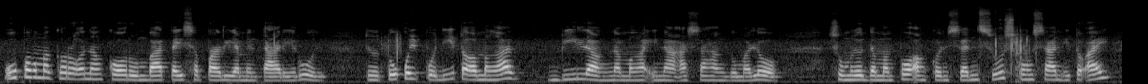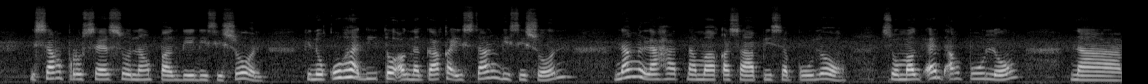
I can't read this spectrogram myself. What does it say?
upang magkaroon ng quorum batay sa parliamentary rule. Tinutukoy po dito ang mga bilang ng mga inaasahang dumalo. Sumunod naman po ang consensus kung saan ito ay isang proseso ng pagdidesisyon. Kinukuha dito ang nagkakaisang desisyon ng lahat ng mga kasapi sa pulong. So mag-end ang pulong na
